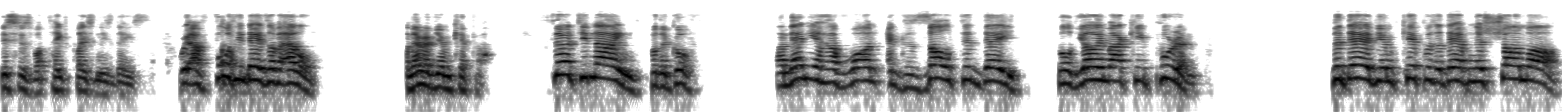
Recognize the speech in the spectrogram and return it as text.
this is what takes place in these days. We have 40 days of El, and then we have Yom Kippur. 39 for the Guf. And then you have one exalted day called Yom Kippurim. The day of Yom Kippur is the day of Neshama.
